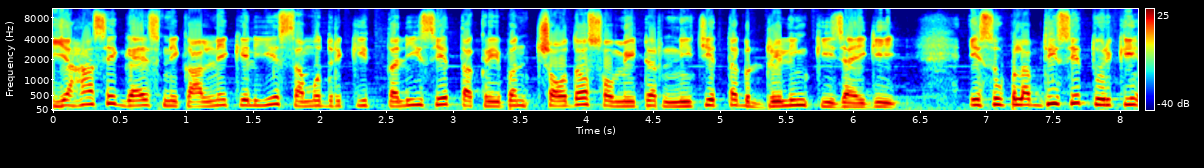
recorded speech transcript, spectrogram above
यहाँ से गैस निकालने के लिए समुद्र की तली से तकरीबन 1400 मीटर नीचे तक ड्रिलिंग की जाएगी। इस उपलब्धि से तुर्की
